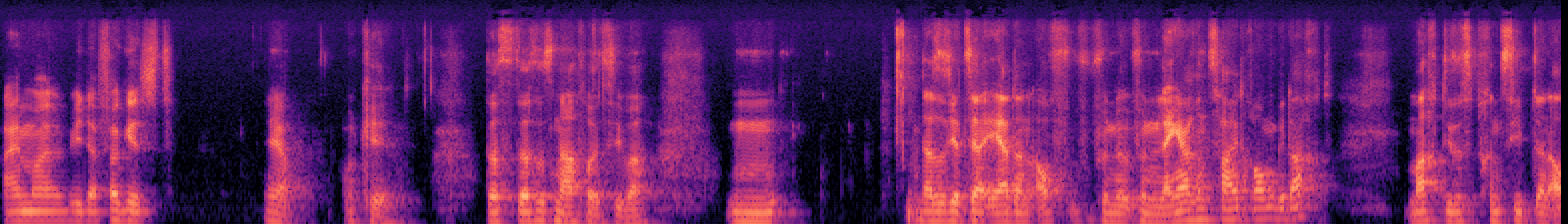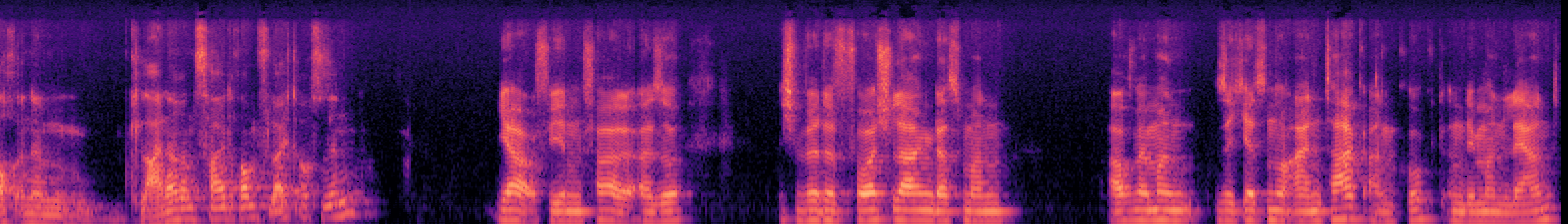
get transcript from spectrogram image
einmal wieder vergisst. Ja, okay. Das, das ist nachvollziehbar. Hm, das ist jetzt ja eher dann auch für, eine, für einen längeren Zeitraum gedacht. Macht dieses Prinzip dann auch in einem kleineren Zeitraum vielleicht auch Sinn? Ja, auf jeden Fall. Also ich würde vorschlagen, dass man, auch wenn man sich jetzt nur einen Tag anguckt, in dem man lernt,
